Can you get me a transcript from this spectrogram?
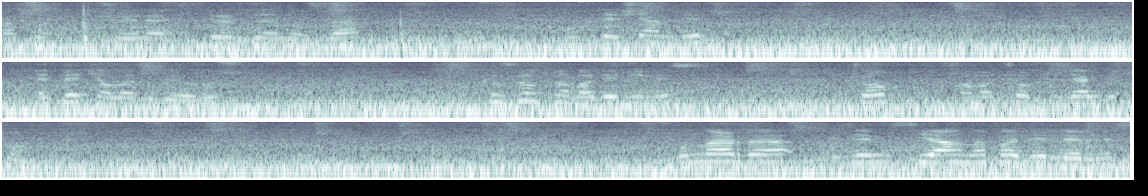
Bakın şöyle kırdığımızda muhteşem bir efekt alabiliyoruz. Kızıl taba dediğimiz çok ama çok güzel bir ton. Bunlar da bizim siyah napadirlerimiz.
